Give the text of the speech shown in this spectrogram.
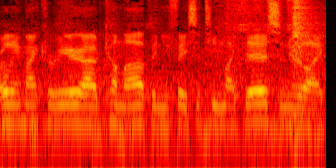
early in my career, I would come up and you face a team like this, and you're like.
